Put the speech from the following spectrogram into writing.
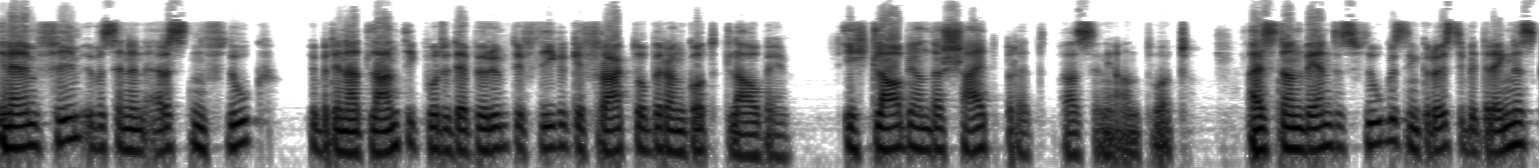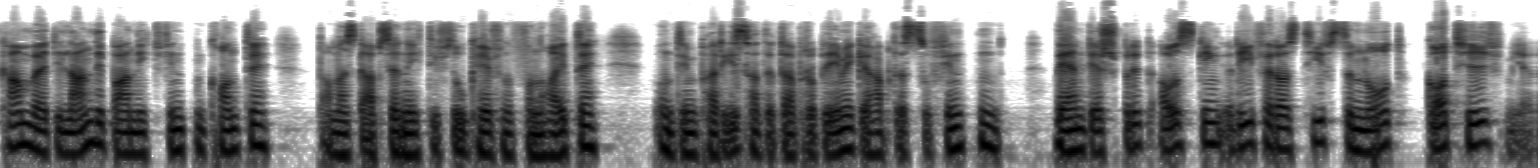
In einem Film über seinen ersten Flug über den Atlantik wurde der berühmte Flieger gefragt, ob er an Gott glaube. Ich glaube an das Schaltbrett, war seine Antwort. Als dann während des Fluges in größte Bedrängnis kam, weil er die Landebahn nicht finden konnte, damals gab es ja nicht die Flughäfen von heute, und in Paris hat er da Probleme gehabt, das zu finden, während der Sprit ausging, rief er aus tiefster Not, Gott hilf mir.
